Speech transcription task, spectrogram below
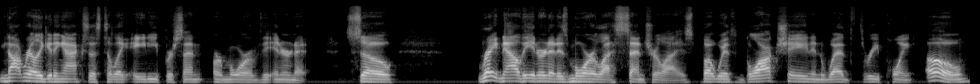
not really getting access to like 80% or more of the internet. So right now the internet is more or less centralized, but with blockchain and web 3.0,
